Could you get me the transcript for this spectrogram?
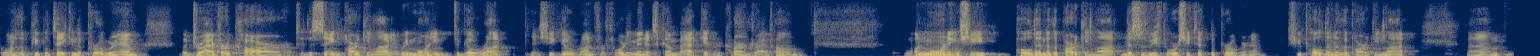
one of the people taking the program would drive her car to the same parking lot every morning to go run. And she'd go run for 40 minutes come back get in her car and drive home. One morning she pulled into the parking lot and this was before she took the program. She pulled into the parking lot um,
